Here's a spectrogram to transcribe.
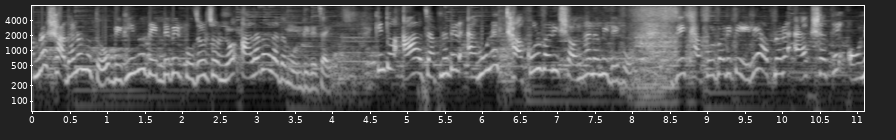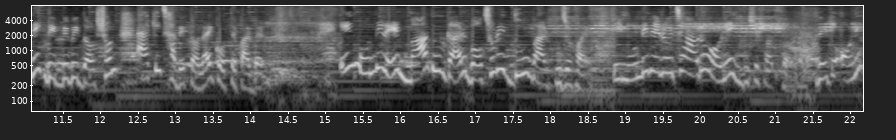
আমরা সাধারণত বিভিন্ন দেবদেবীর পুজোর জন্য আলাদা আলাদা মন্দিরে যাই। কিন্তু আজ আপনাদের এমন এক ঠাকুর বাড়ির সন্ধান আমি দেব, যে ঠাকুর বাড়িতে এলে আপনারা একসাথে অনেক দেবদেবীর দর্শন একই ছাদের তলায় করতে পারবেন। এই মন্দিরে মা দুর্গার বছরে দুবার পুজো হয়। এই মন্দিরে রয়েছে আরও অনেক বিশেষত্ব। যেহেতু অনেক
